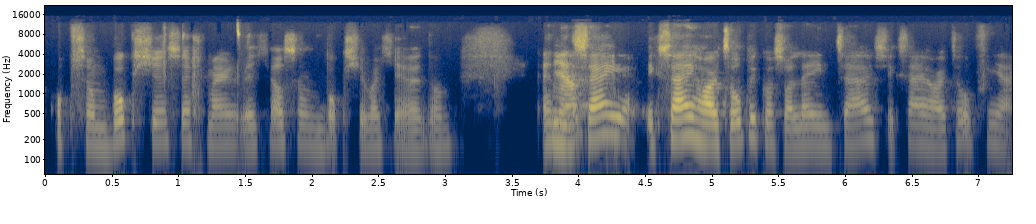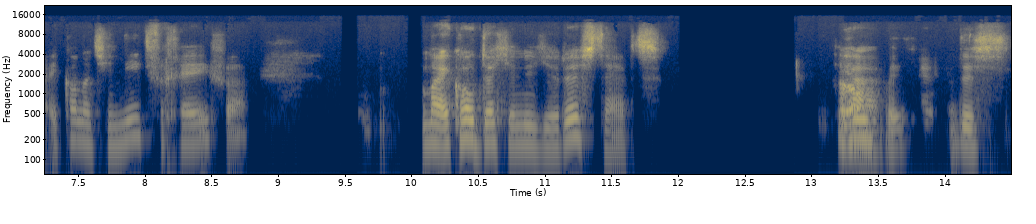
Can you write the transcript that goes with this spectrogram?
op zo'n boxje, zeg maar. Weet je wel, zo'n boxje wat je dan... En Ja. ik, zei, ik zei hardop, ik was alleen thuis. Ik zei hardop van ja, ik kan het je niet vergeven. Maar ik hoop dat je nu je rust hebt. Zo. Ja, weet je. Dus,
